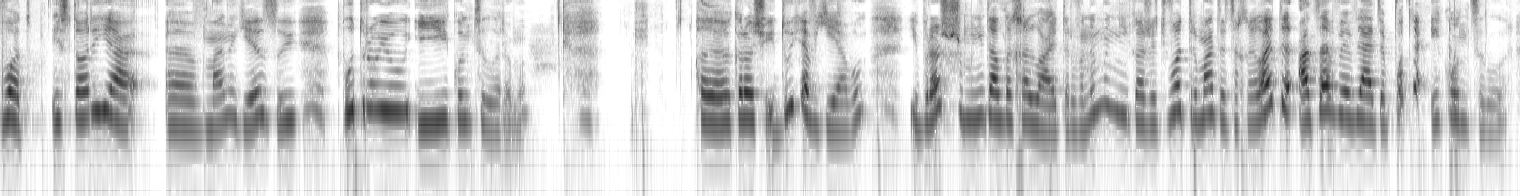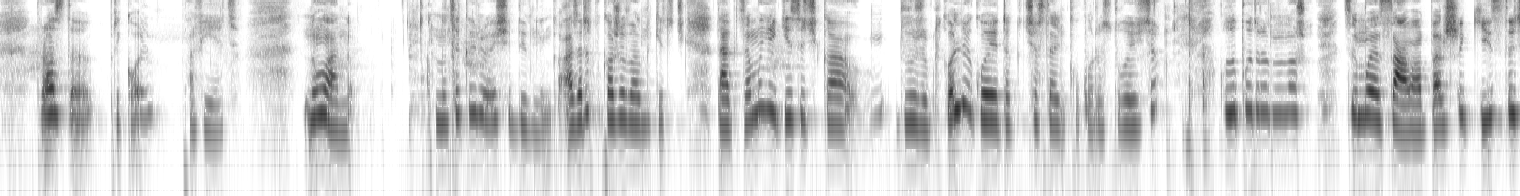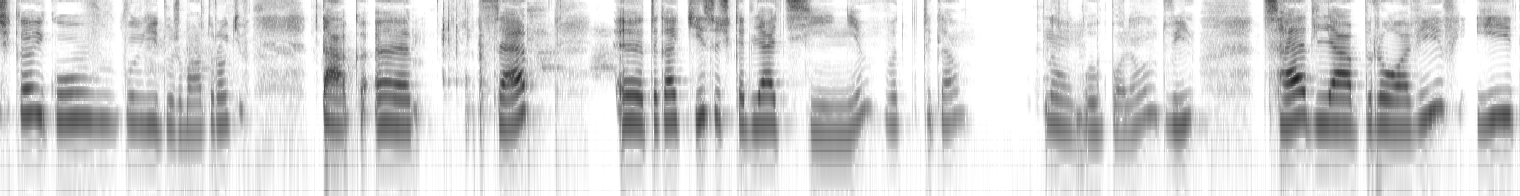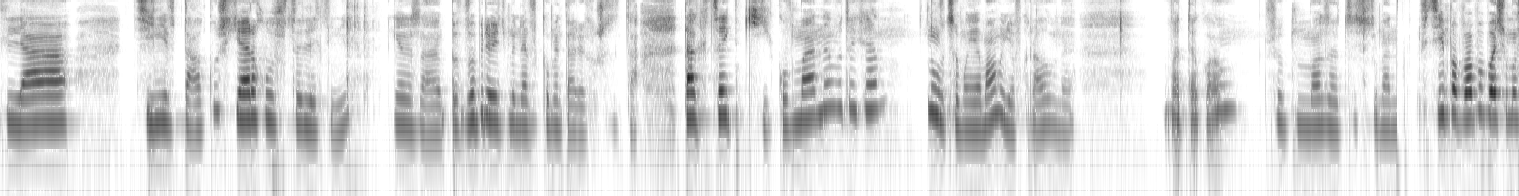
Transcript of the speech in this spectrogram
от, історія е, в мене є з пудрою і консилерами. Е, коротше, йду я в Єву і прошу, щоб мені дали хайлайтер. Вони мені кажуть, от тримайте це хайлайтер, а це виявляється пудра і консилер. Просто прикольно. Офігеть. Ну ладно. Ну, це коротше дивненько. А зараз покажу вам кісточки. Так, це моя кісточка дуже прикольна, якою я так частенько користуюся, коли пудра наношу. Це моя сама перша кісточка, яку їй дуже багато років. Так, е, це е, така кісточка для тіні. От така. Ну, ви поняли, дві. Це для бровів і для тінів також. Я рахую, що це для тінів. Я не знаю. Виберіть мене в коментарях, що це так. Так, це кіко в мене отаке. Ну, це моя мама, я вкрала в неї. Ось таке, щоб мазатися в мене. Всім па-па, побачимо.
